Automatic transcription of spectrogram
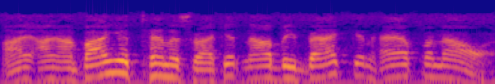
I, I, I'm buying a tennis racket, and I'll be back in half an hour.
